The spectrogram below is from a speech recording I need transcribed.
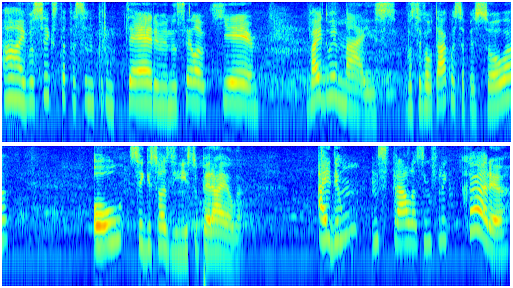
Ai, você que está passando por um término, sei lá o quê. Vai doer mais você voltar com essa pessoa ou seguir sozinha e superar ela? Aí deu um, um estralo assim, eu falei, cara,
